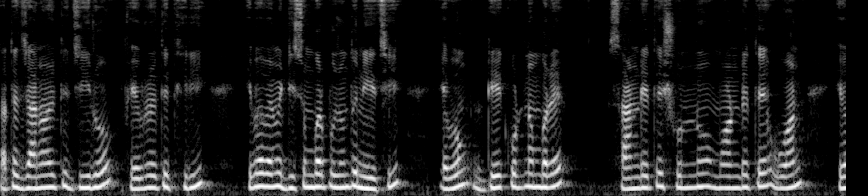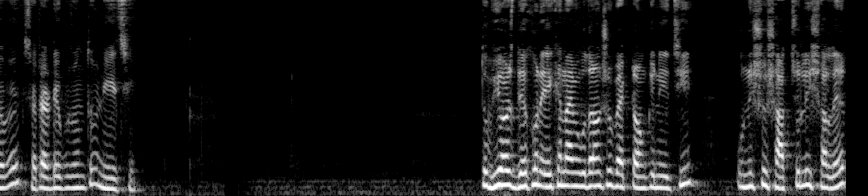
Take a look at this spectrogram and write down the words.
তাতে জানুয়ারিতে জিরো ফেব্রুয়ারিতে থ্রি এভাবে আমি ডিসেম্বর পর্যন্ত নিয়েছি এবং ডে কোড নাম্বারে সানডেতে শূন্য মন্ডেতে ওয়ান এভাবে স্যাটারডে পর্যন্ত নিয়েছি। তো ভিউয়ার্স দেখুন, এখানে আমি উদাহরণস্বরূপ একটা অঙ্ক নিয়েছি। উনিশশো সাতচল্লিশ সালের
